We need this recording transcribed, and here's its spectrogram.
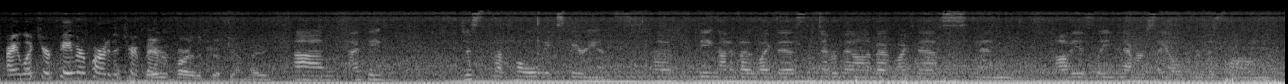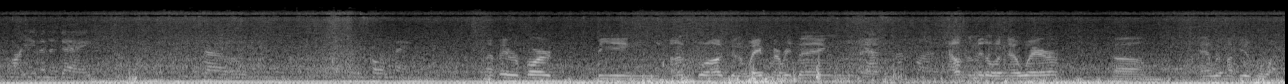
All right, what's your favorite part of the trip, Ben? Favorite part of the trip, young lady? Um, I think just the whole experience of being on a boat like this. I've never been on a boat like this, and obviously never sailed for this long or even a day. So this whole thing. My favorite part being unplugged and away from everything, Yeah, and out in the middle of nowhere, um, and with my beautiful wife.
